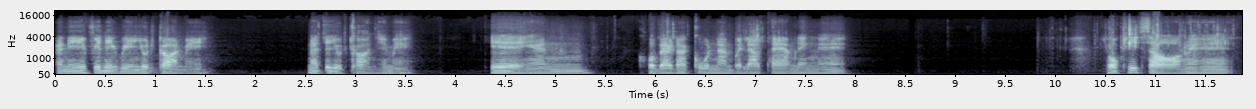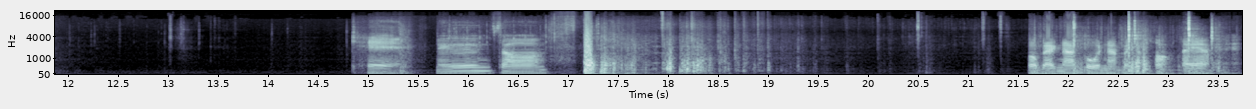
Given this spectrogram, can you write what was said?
อันนี้ฟินิกวิงหยุดก่อนไหม น่าจะหยุดก่อนใช่ไหมโอเคงั้น โคแบกดากูลนำไปแล้วแต้มหนึ่งนะฮะยกที่สองนะฮะโอเคหนึ่งสองโคแบกนาโกนนำไปแล้วสองแต้มนะฮะ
